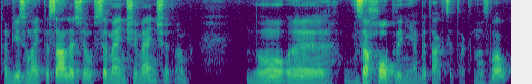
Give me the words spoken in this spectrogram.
Там дійсно навіть писали, що все менше і менше. Там, ну, е, в захопленні, я би так це так назвав,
